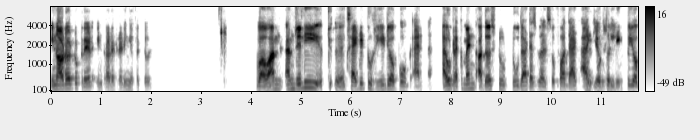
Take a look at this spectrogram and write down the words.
in order to trade intraday trading effectively. Wow, I'm I'm really excited to read your book, and I would recommend others to do that as well. So for that, I'll Thank you. put the link to your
